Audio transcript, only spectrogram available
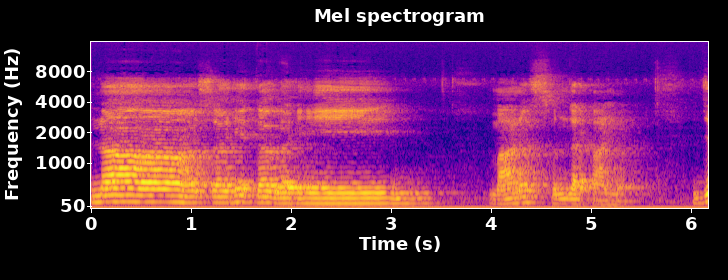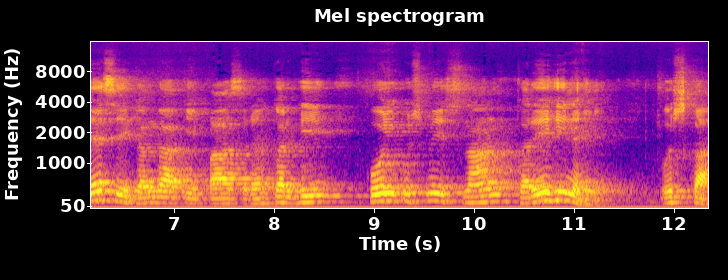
ना सहित वही मानस सुंदर कांड। जैसे गंगा के पास रहकर भी कोई उसमें स्नान करे ही नहीं, उसका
